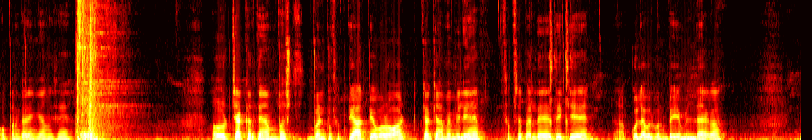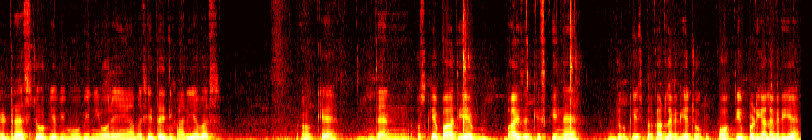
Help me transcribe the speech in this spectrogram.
ओपन करेंगे हम इसे। और चेक करते हैं हम। बस one two fifty R P और आर्ट क्या क्या हमें मिले हैं? सबसे पहले देखिए, आपको लेवल वन पे ये मिल जाएगा। ये ड्रेस जो भी अभी मूव भी नहीं हो रही है, यहाँ पे सीधा ही दिखा रही है बस। ओके देन उसके बाद ये बाइजन की स्किन है, जो कि इस प्रकार लग रही है, जो कि बहुत ही बढ़िया लग रही है।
